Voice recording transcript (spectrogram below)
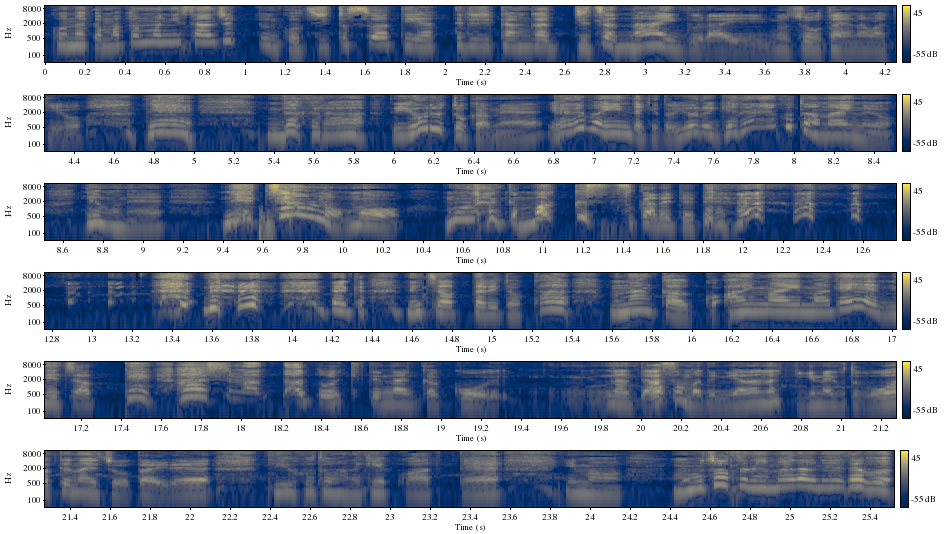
こうなんかまともに30分こうじっと座ってやってる時間が実はないぐらいの状態なわけよ。で、だから、夜とかね、やればいいんだけど、夜やれないことはないのよ。でもね、寝ちゃうの、もう、もうなんかマックス疲れてて。で、なんか寝ちゃったりとか、もうなんかこう合間合間で寝ちゃって、ああ、しまったと起きてなんかこう、なんて朝までにやらなきゃいけないことが終わってない状態で、っていうことがね、結構あって、今、もうちょっとね、まだね、多分、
